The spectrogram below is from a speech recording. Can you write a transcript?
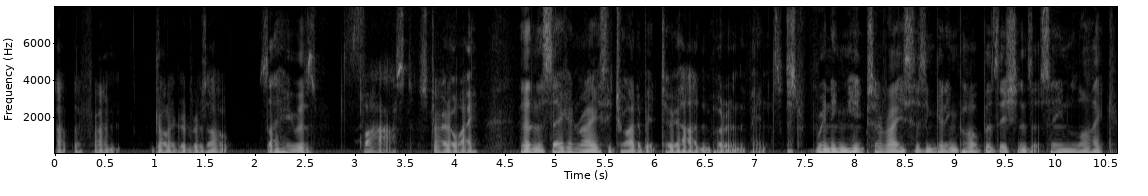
up the front, got a good result. So he was fast straight away. Then the second race, he tried a bit too hard and put it in the fence. Just winning heaps of races and getting pole positions. It seemed like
